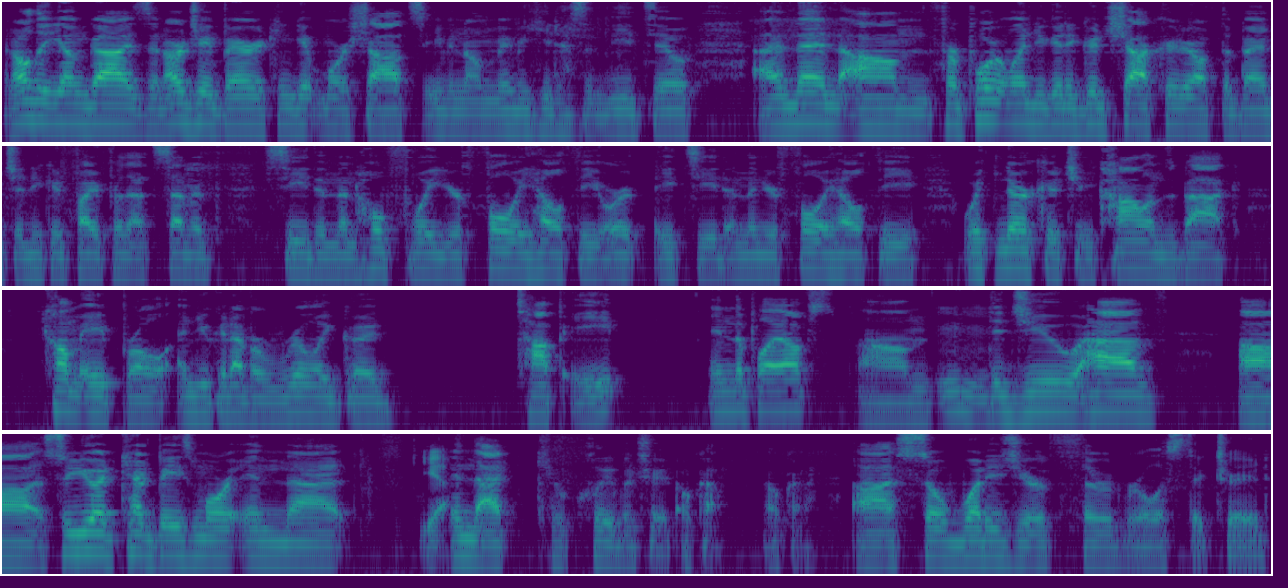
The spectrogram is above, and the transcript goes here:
and all the young guys. And RJ Barrett can get more shots, even though maybe he doesn't need to. And then um, for Portland, you get a good shot creator off the bench, and you can fight for that seventh seed. And then hopefully you're fully healthy, or eight seed, and then you're fully healthy with Nurkic and Collins back come April, and you could have a really good top eight in the playoffs. Um, Mhm. Did you have? Uh, so you had Kent Bazemore in that. Yeah. In that Cleveland trade. Okay. Okay. Uh, so what is your third realistic trade?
